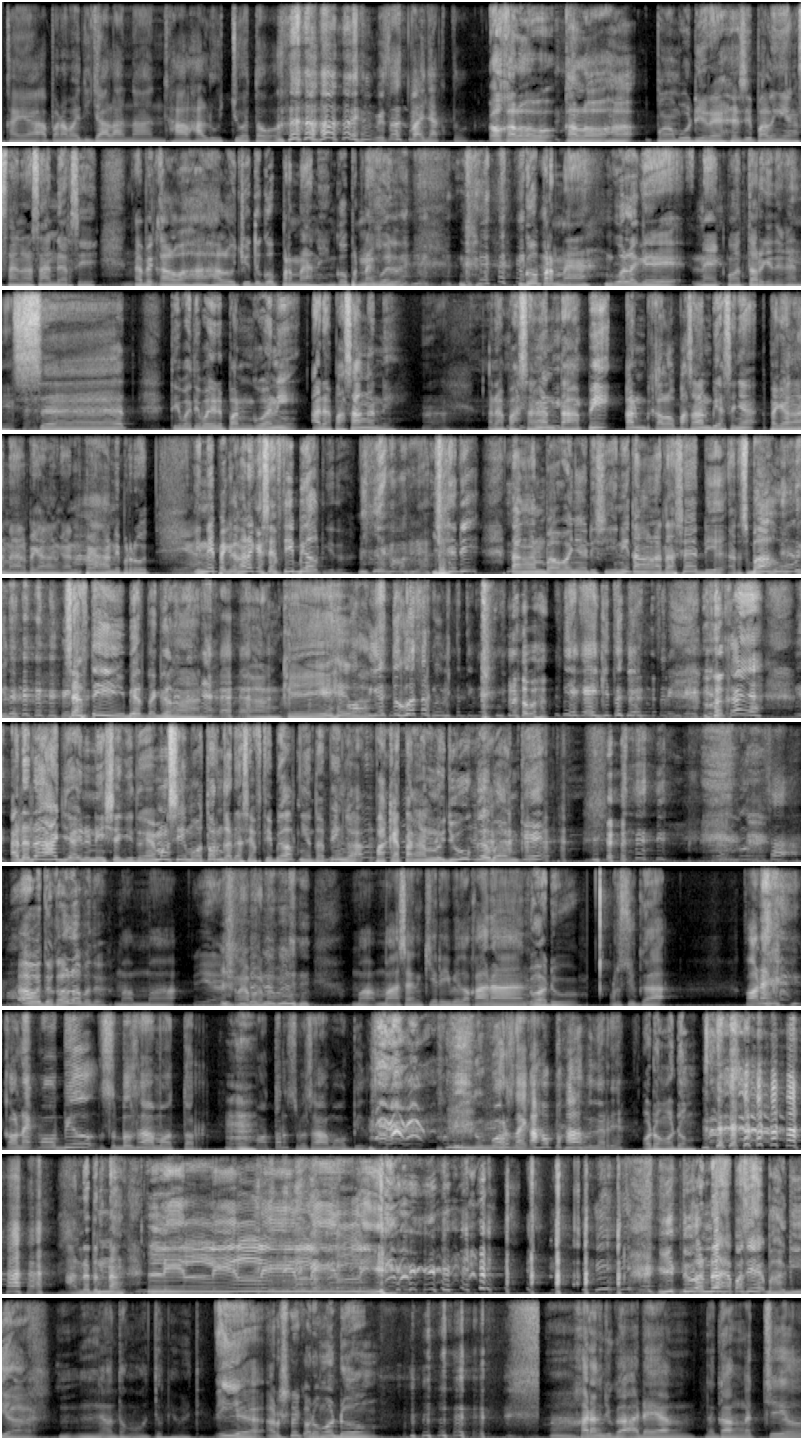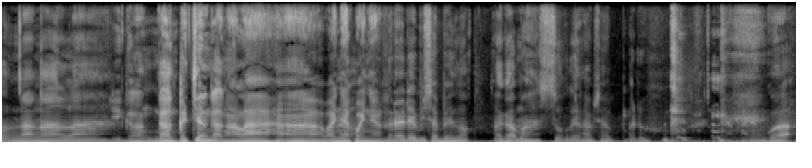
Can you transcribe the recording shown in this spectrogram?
Kayak apa namanya di jalanan hal-hal lucu atau yang biasa banyak tuh. Oh kalau kalau pengemudi rese sih paling yang standar-standar sih. Tapi kalau hal-hal lucu itu gue pernah nih. Gue pernah gue gue pernah gue lagi naik motor gitu kan. Set tiba-tiba di depan gue nih ada pasangan nih. Ada pasangan tapi kan kalau pasangan biasanya pegangan kan, pegangan kan, pegangan di perut. Iya. Ini pegangannya kayak safety belt gitu. Iya. Jadi tangan bawahnya di sini, tangan atasnya di atas bahu gitu. Safety biar pegangan. Bangke. Oh iya tuh gue sering lihat juga. Kenapa? Iya kayak gitu ya sering kayak gitu. Makanya ada-ada aja Indonesia gitu. Emang sih motor nggak ada safety beltnya, tapi nggak pakai tangan lu juga bangke. Terus gue bisa apa? Apa tuh? Kalau lu apa tuh? Mama, Iya. Kenapa kenapa? mama sen kiri belok kanan. Waduh. Terus juga Kalau naik kalau naik mobil sebel sama motor. Mm-mm. Motor sebel sama mobil. Bingung harus naik apa sebenarnya. Odong-odong. Anda tenang. Lili lili li. gitu Anda pasti bahagia. Heeh, untung-untung ya berarti. Iya, harus naik odong-odong. Wah, kadang juga ada yang gang kecil nggak ngalah. Gang, gang kecil nggak ngalah, Ah, banyak banyak. Sebenarnya dia bisa belok agak masuk dia nggak bisa. Aduh. Kadang gua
